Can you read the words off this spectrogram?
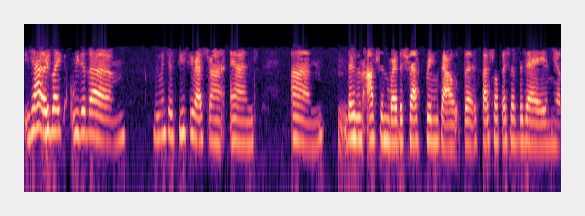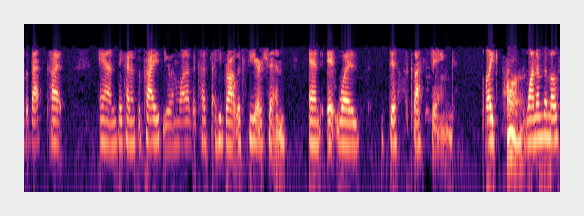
Yeah, there's like we did um we went to a sushi restaurant and um there's an option where the chef brings out the special fish of the day and you know the best cuts and they kind of surprise you and one of the cuts that he brought was sea urchin and it was disgusting. Like Huh. one of the most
